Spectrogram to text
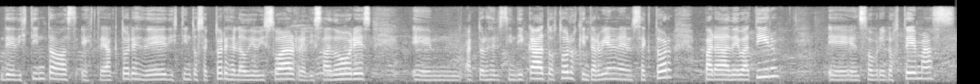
de distintos este, actores de distintos sectores del audiovisual, realizadores, eh, actores del sindicato, todos los que intervienen en el sector, para debatir eh, sobre los temas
